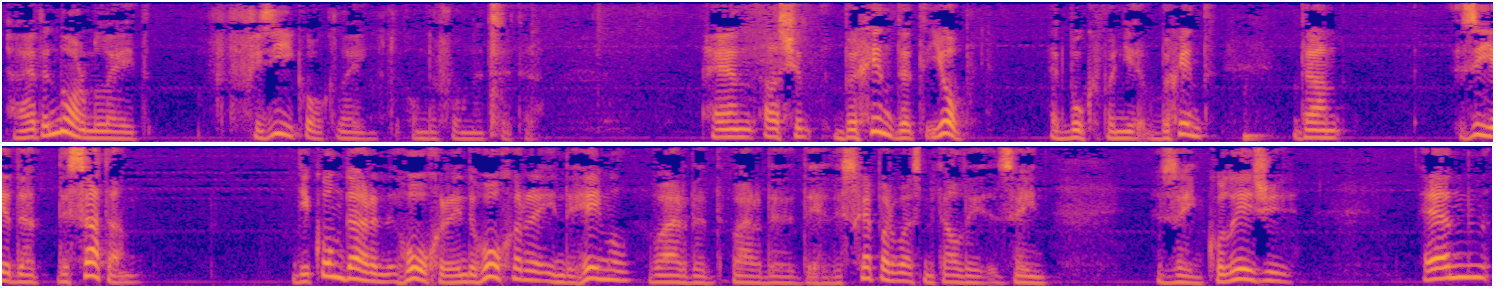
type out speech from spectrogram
Hij had enorm leed, fysiek ook leed ondervonden, etc. En als je begint, dat Job, het boek, wanneer begint, dan zie je dat de Satan, die komt daar in de hogere, in de hogere, in de hemel, waar de, waar de, de, schepper was, met al zijn, zijn college, en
